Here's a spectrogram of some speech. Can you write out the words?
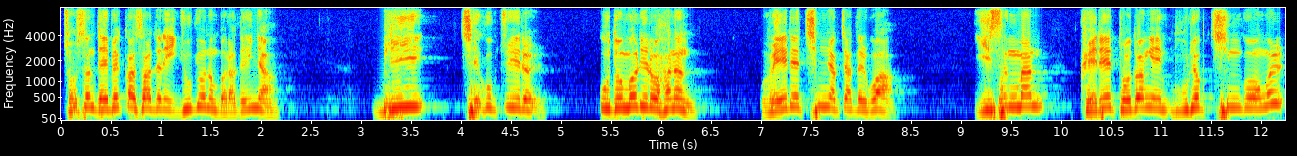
조선 대백과 사전에 유교는 뭐라 돼 있냐? 미 제국주의를 우두머리로 하는 외래 침략자들과 이승만 괴뢰 도당의 무력 침공을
